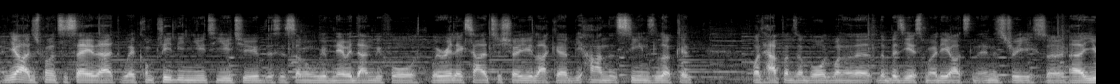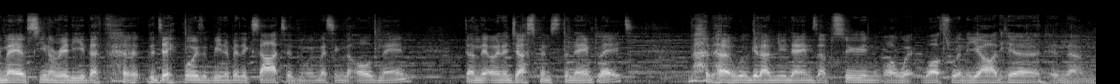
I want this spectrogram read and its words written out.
and yeah, I just wanted to say that we're completely new to YouTube. This is something we've never done before. We're really excited to show you like a behind the scenes look at what happens on board one of the, the busiest motor yachts in the industry. So uh, you may have seen already that the, the, deck boys have been a bit excited and we're missing the old name, done their own adjustments to the nameplate. But uh, we'll get our new names up soon while we're, whilst we're in the yard here in um,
